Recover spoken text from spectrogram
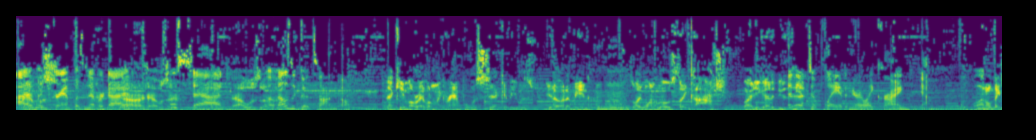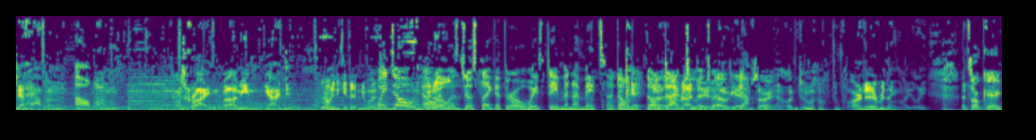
I wish grandpas never died. Ah, that was so a- sad. That was a That was a good song though. that came out right when my grandpa was sick, and he was, you know what I mean? It was like one of those, like, gosh, why do you got to do And you have to play it and you're like crying. Yeah. Well, I don't think that happened. Oh. Um, I was crying. Well, I mean, yeah, I did. We don't need to get into it. We don't. No, You know? it was just like a throwaway statement I made. So don't Okay. don't Uh, dive too into it. Okay, Yeah. I'm sorry. I looked too, too far into everything lately. That's okay.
